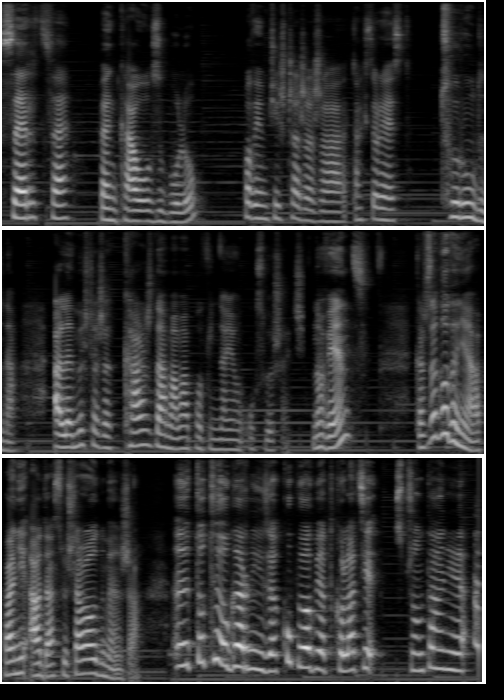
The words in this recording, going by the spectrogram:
serce pękało z bólu. Powiem Ci szczerze, że ta historia jest trudna, ale myślę, że każda mama powinna ją usłyszeć. No więc, każdego dnia pani Ada słyszała od męża: "Y, To ty ogarnij zakupy, obiad, kolację, sprzątanie, a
